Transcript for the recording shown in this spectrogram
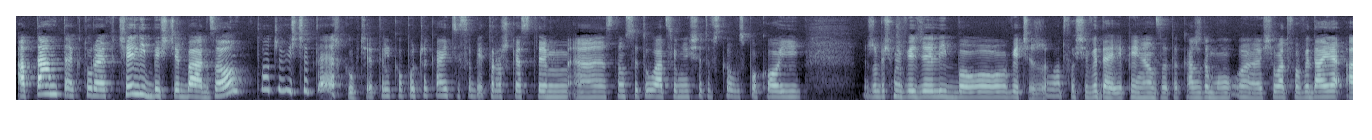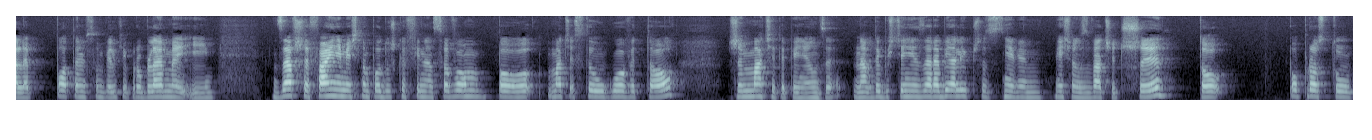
a tamte, które chcielibyście bardzo, to oczywiście też kupcie, tylko poczekajcie sobie troszkę z tym, e, z tą sytuacją, niech się to wszystko uspokoi, żebyśmy wiedzieli, bo wiecie, że łatwo się wydaje pieniądze, to każdemu e, się łatwo wydaje, ale potem są wielkie problemy i zawsze fajnie mieć tą poduszkę finansową, bo macie z tyłu głowy to, że macie te pieniądze. Nawet gdybyście nie zarabiali przez, nie wiem, miesiąc, dwa czy trzy, to po prostu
